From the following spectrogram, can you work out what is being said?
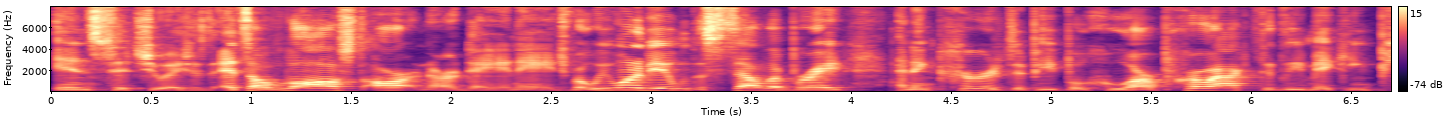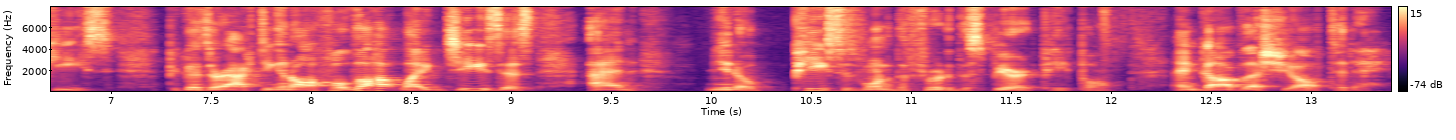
in situations. It's a lost art in our day and age, but we want to be able to celebrate and encourage the people who are proactively making peace because they're acting an awful lot like Jesus. And, you know, peace is one of the fruit of the Spirit, people. And God bless you all today.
